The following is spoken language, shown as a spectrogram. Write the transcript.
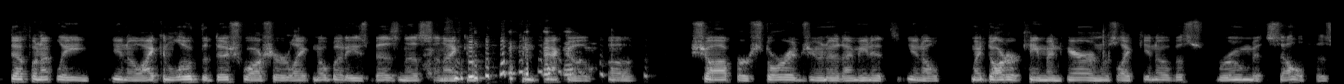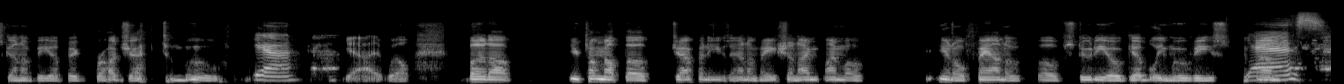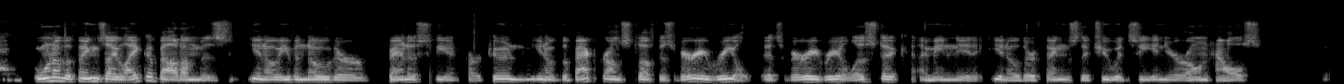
definitely you know I can load the dishwasher like nobody's business, and I can, can pack a, a shop or storage unit. I mean, it's you know my daughter came in here and was like, you know, this room itself is going to be a big project to move. Yeah, yeah it will. But uh you're talking about the japanese animation. I'm i'm a you know fan of of studio ghibli movies. Yes, one of the things i like about them is you know even though they're fantasy and cartoon you know the background stuff is very real. It's very realistic. I mean you know there are things that you would see in your own house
